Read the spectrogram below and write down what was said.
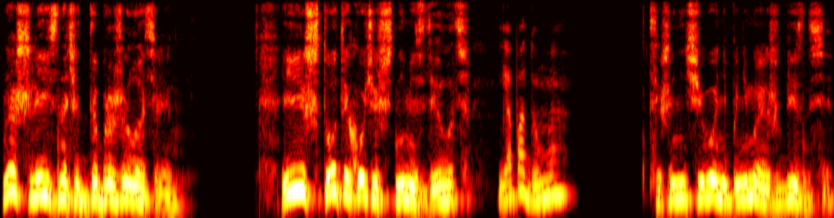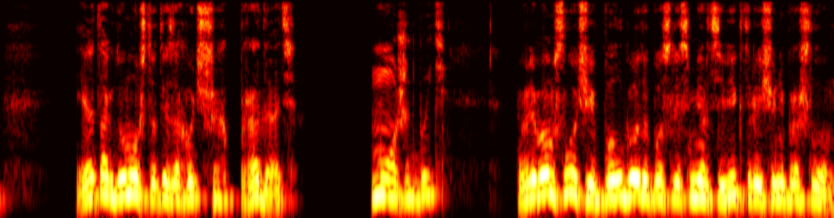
Нашлись, значит, доброжелатели. И что ты хочешь с ними сделать? Я подумаю. Ты же ничего не понимаешь в бизнесе. Я так думал, что ты захочешь их продать. Может быть. В любом случае, полгода после смерти Виктора еще не прошло.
